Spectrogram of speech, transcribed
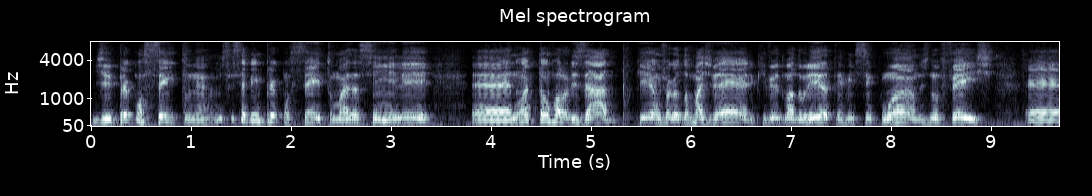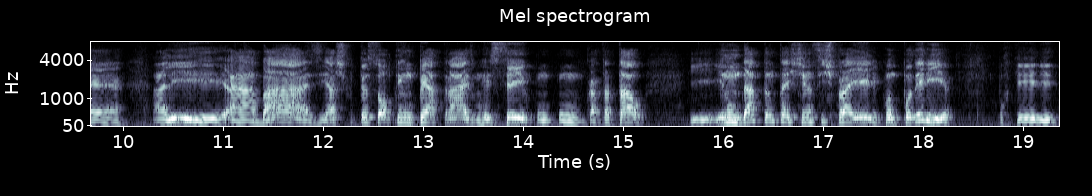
de preconceito, né? Não sei se é bem preconceito, mas assim, ele é, não é tão valorizado, porque é um jogador mais velho, que veio do Madureira, tem 25 anos, não fez é, ali a base. Acho que o pessoal tem um pé atrás, um receio com, com o Catatal, e, e não dá tantas chances para ele quanto poderia, porque ele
